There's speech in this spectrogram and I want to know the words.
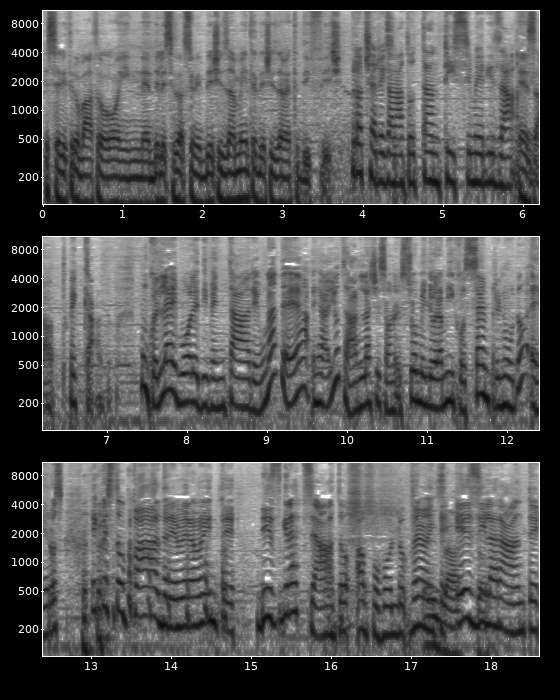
e si è ritrovato in delle situazioni decisamente decisamente difficili. Però ci ha regalato sì. tantissime risate. Esatto. Peccato. Comunque lei vuole diventare una dea e aiutarla ci sono il suo migliore amico sempre nudo, Eros, e questo padre veramente disgraziato Apollo, veramente esatto. esilarante.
